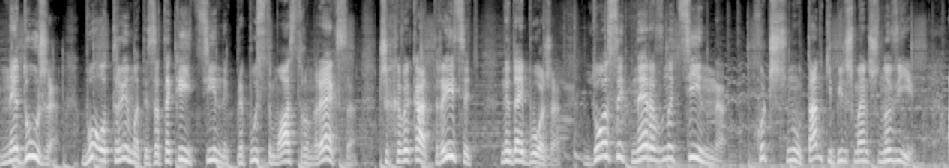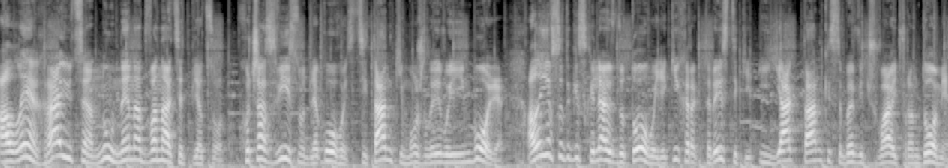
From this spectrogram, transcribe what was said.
не дуже. Бо отримати за такий цінник, припустимо, Астрон Рекса чи ХВК 30, не дай Боже, досить неравноцінно. Хоч ну, танки більш-менш нові. Але граються ну не на 12500. Хоча, звісно, для когось ці танки можливо і імбові. Але я все-таки схиляюсь до того, які характеристики і як танки себе відчувають в рандомі.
